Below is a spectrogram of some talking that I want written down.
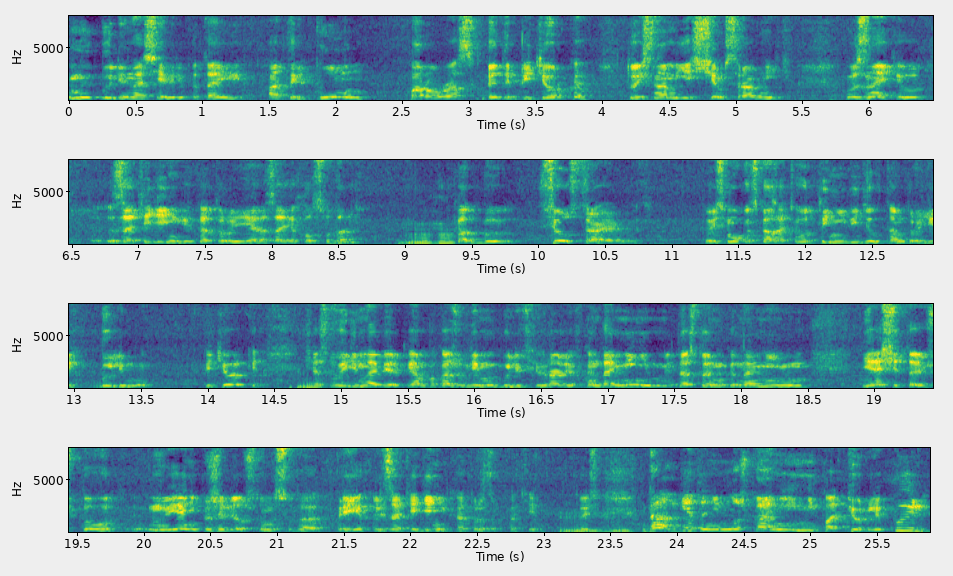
Мы были на севере Паттайи, отель Пулман пару раз. Это пятерка, то есть нам есть чем сравнить. Вы знаете, вот за те деньги, которые я заехал сюда, как бы все устраивает. То есть могут сказать, вот ты не видел там других, были мы в пятерке. Сейчас выйдем на берег, я вам покажу, где мы были в феврале в кондоминиуме, достойный кондоминиум. Я считаю, что вот, ну я не пожалел, что мы сюда приехали за те деньги, которые заплатили. То есть, да, где-то немножко они не подтерли пыль,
